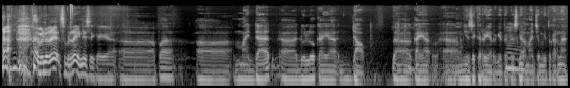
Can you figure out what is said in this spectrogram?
Sebenarnya sebenarnya ini sih kayak uh, apa uh, my dad uh, dulu kayak doubt uh, kayak uh, music career gitu terus segala macam gitu. Karena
